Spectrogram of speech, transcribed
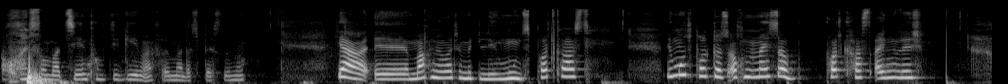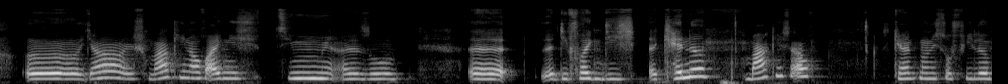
auch einfach mal 10 Punkte geben. Einfach immer das Beste, ne? Ja, äh, machen wir weiter mit Lemons Podcast. Lemons Podcast ist auch ein nicer Podcast eigentlich. Äh, ja, ich mag ihn auch eigentlich ziemlich, also, äh, die Folgen, die ich äh, kenne, mag ich auch. Ich kenne halt noch nicht so viele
